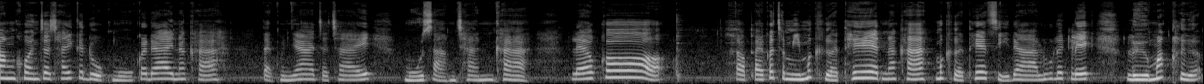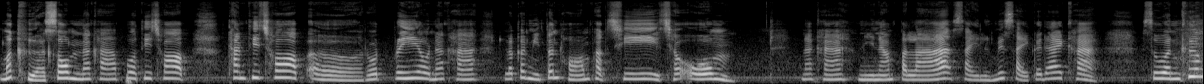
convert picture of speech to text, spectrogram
บางคนจะใช้กระดูกหมูก็ได้นะคะ แต่คุณย่าจะใช้หมูสามชั้นค่ะ แล้วก็ ต่อไปก็จะมีมะเขือเทศนะคะมะเขือเทศสีดาลูกเล็ก ๆ หรือมะเขือมะเขือส้มนะคะ พวกที่ชอบท่านที่ชอบเอ่อรสเปรี้ยวนะคะ แล้วก็มีต้นหอมผักชีชะอมนะคะมีน้ำปลาร้าใส่หรือไม่ใส่ก็ได้ค่ะ ส่วนเครื่อง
